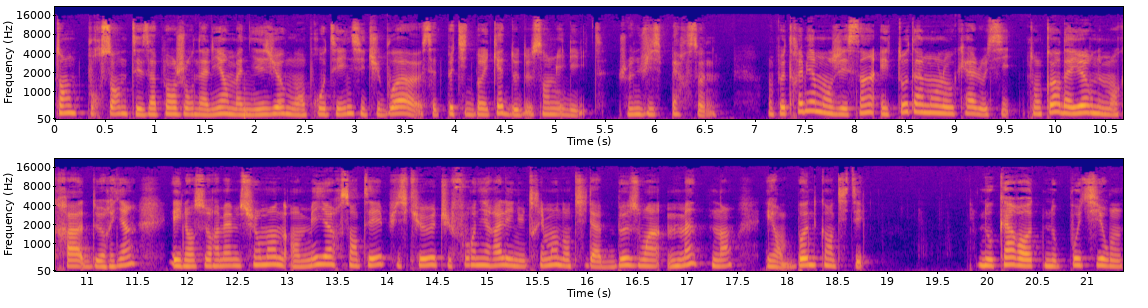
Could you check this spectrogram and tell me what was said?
tant de tes apports journaliers en magnésium ou en protéines si tu bois euh, cette petite briquette de 200 ml. Je ne vise personne. On peut très bien manger sain et totalement local aussi. Ton corps d'ailleurs ne manquera de rien et il en sera même sûrement en meilleure santé puisque tu fourniras les nutriments dont il a besoin maintenant et en bonne quantité. Nos carottes, nos potirons,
